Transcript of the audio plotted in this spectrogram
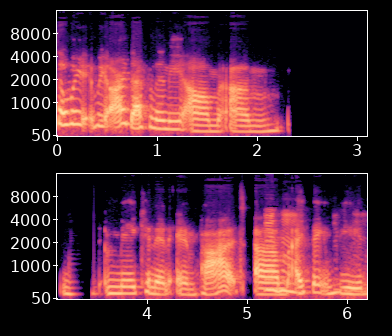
So we we are definitely um um making an impact. Um, mm-hmm. I think the, mm-hmm.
